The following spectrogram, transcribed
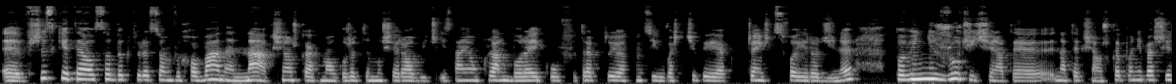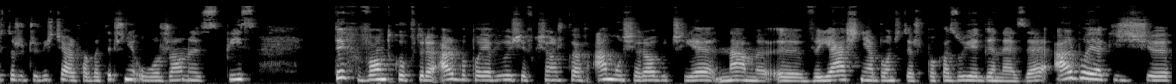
E, wszystkie te osoby, które są wychowane na książkach Małgorzaty Musierowicz i znają klan Borejków, traktując ich właściwie jak część swojej rodziny, powinni rzucić się na tę na tę książkę, ponieważ jest to rzeczywiście alfabetycznie ułożony spis tych wątków, które albo pojawiły się w książkach, a Musierowicz je nam y, wyjaśnia, bądź też pokazuje genezę, albo jakiś y,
